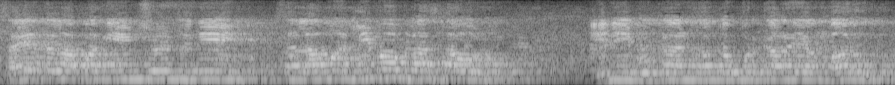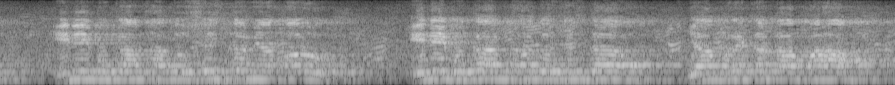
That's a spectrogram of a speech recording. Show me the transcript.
saya telah bagi insurans ini selama 15 tahun. Ini bukan satu perkara yang baru. Ini bukan satu sistem yang baru. Ini bukan satu sistem yang mereka tak faham.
